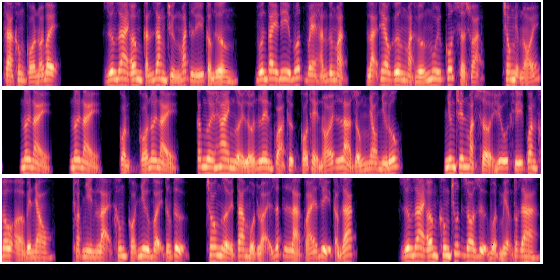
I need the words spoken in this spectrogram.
Ta không có nói bậy. Dương Giai âm cắn răng trừng mắt Lý Cẩm Dương, vươn tay đi vớt ve hắn gương mặt, lại theo gương mặt hướng mũi cốt sờ soạng, trong miệng nói, nơi này, nơi này, còn có nơi này, các ngươi hai người lớn lên quả thực có thể nói là giống nhau như lúc. Nhưng trên mặt sở hữu khí quan khâu ở bên nhau, thoạt nhìn lại không có như vậy tương tự, cho người ta một loại rất là quái dị cảm giác. Dương Giai âm không chút do dự buột miệng thốt ra.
